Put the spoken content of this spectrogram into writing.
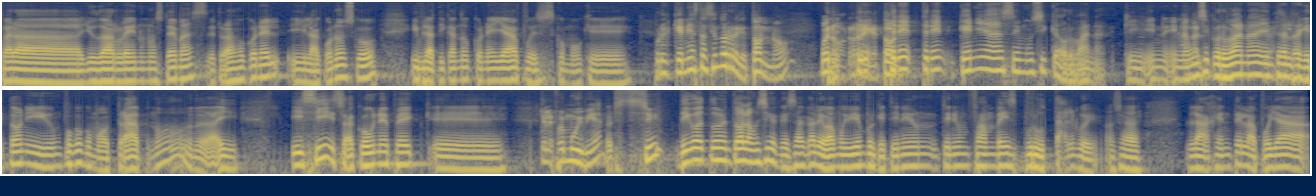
para ayudarle en unos temas de trabajo con él y la conozco y platicando con ella pues como que... Porque Kenia está haciendo reggaetón, ¿no? Bueno, reggaetón. Kenia hace música urbana, que en, en la música urbana entra el reggaetón y un poco como trap, ¿no? Ahí. Y sí, sacó un EP eh, Que le fue muy bien. Sí, digo, todo, en toda la música que saca le va muy bien porque tiene un, tiene un fanbase brutal, güey. O sea, la gente la apoya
